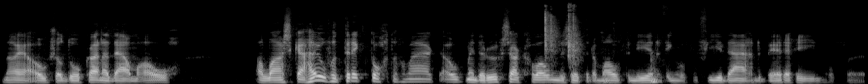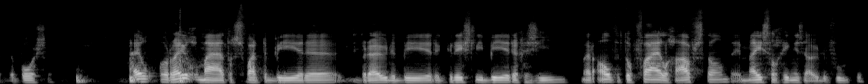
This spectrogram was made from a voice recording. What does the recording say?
nou ja, ook zo door Canada omhoog. Alaska, heel veel trektochten gemaakt. Ook met de rugzak gewoon. We zetten de motor neer. Dan gingen we voor vier dagen de bergen in of eh, de bossen. Heel regelmatig zwarte beren, bruine beren, grizzlyberen gezien. Maar altijd op veilige afstand. En meestal gingen ze uit de voeten.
